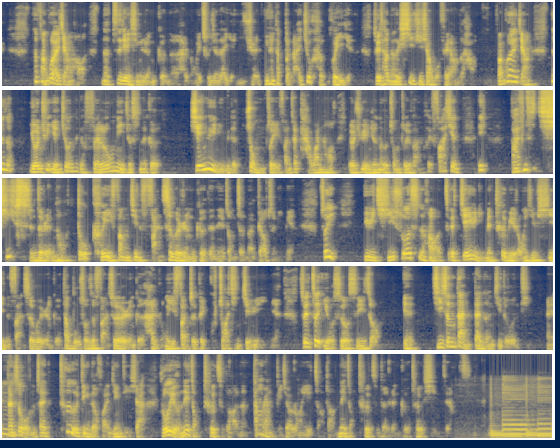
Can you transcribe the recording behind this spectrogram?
那反过来讲哈，那自恋型人格呢，很容易出现在演艺圈，因为他本来就很会演，所以他那个戏剧效果非常的好。反过来讲，那个有人去研究那个 felony，就是那个监狱里面的重罪犯，在台湾哈，有人去研究那个重罪犯，会发现，诶，百分之七十的人哈都可以放进反社会人格的那种诊断标准里面。所以，与其说是哈这个监狱里面特别容易去吸引反社会人格，倒不如说是反社会人格很容易犯罪被抓进监狱里面。所以，这有时候是一种也鸡生蛋，蛋生鸡的问题。但是我们在特定的环境底下，如果有那种特质的话呢，当然比较容易找到那种特质的人格特性，这样子。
